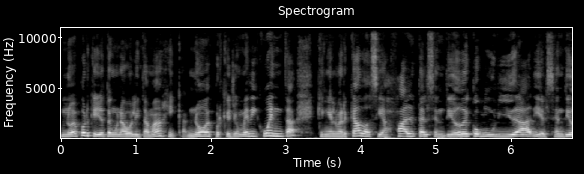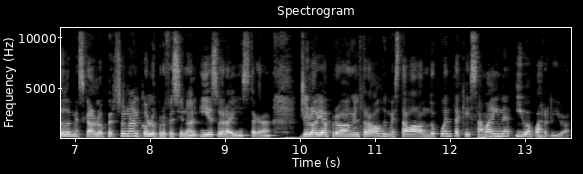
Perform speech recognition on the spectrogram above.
No es porque yo tengo una bolita mágica, no, es porque yo me di cuenta que en el mercado hacía falta el sentido de comunidad y el sentido de mezclar lo personal con lo profesional. Y eso era Instagram. Yo lo había probado en el trabajo y me estaba dando cuenta que esa vaina iba para arriba.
